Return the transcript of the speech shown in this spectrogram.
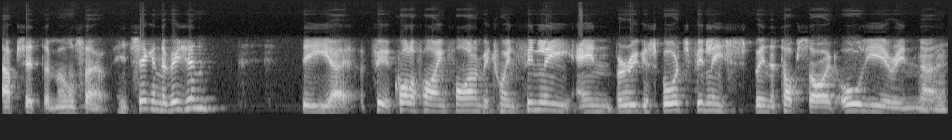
upset them also. In second division, the uh, qualifying final between Finley and Barooga Sports. Finley's been the top side all year in uh,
